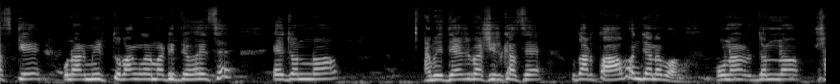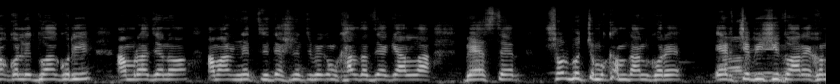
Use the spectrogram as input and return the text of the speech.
আজকে ওনার মৃত্যু বাংলার মাটিতে হয়েছে। এজন্য আমি দেশবাসীর কাছে উদারত আহ্বান জানাব। ওনার জন্য সকলে দোয়া করি। আমরা যেন আমার নেত্রী দেশনেত্রী বেগম খালদা জিয়াকে আল্লাহ বেহেস্তের সর্বোচ্চ মুকাম দান করে। এর চেয়ে বেশি তো আর এখন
